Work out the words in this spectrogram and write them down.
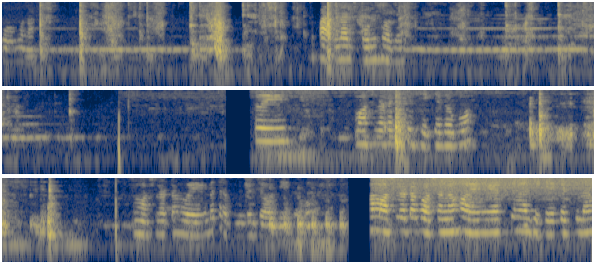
করব না। পাতলা ঝোল হবে। তো এই মশলাটাকে একটু ঢেকে দেবো। মশলাটা হয়ে গেলে তারপরে জল দিয়ে দেবো। মশলাটা কষানো হয়ে গেছে মানে ঢেকে রেখেছিলাম,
